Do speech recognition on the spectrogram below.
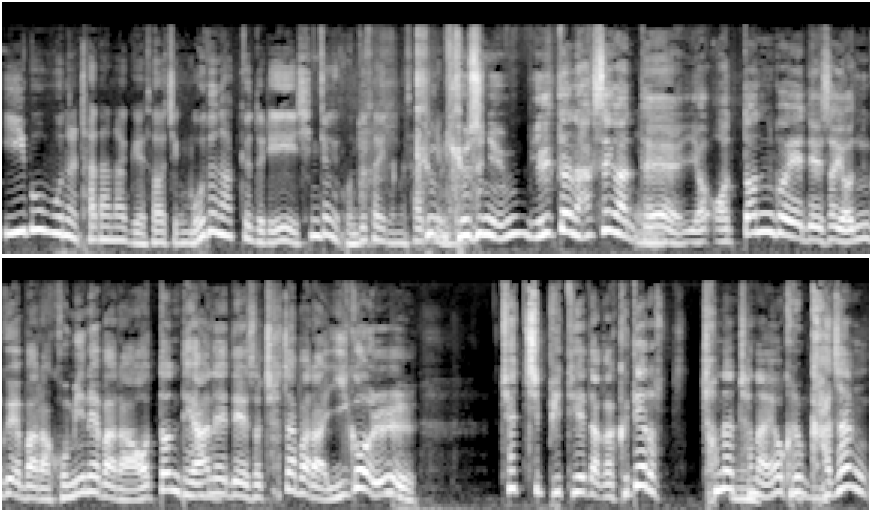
이 부분을 차단하기 위해서 지금 모든 학교들이 신경이 곤두서 있는 건 사실입니다. 교, 수님 일단 학생한테 예. 어떤 거에 대해서 연구해봐라, 고민해봐라, 어떤 대안에 음. 대해서 찾아봐라 이걸 음. 챗 GPT에다가 그대로 쳐놨잖아요. 음. 그럼 가장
